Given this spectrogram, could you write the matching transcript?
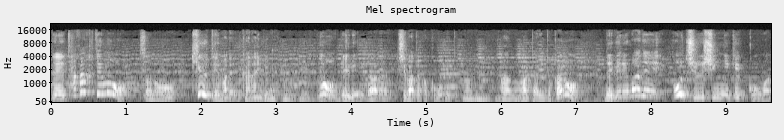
で高くてもその9点まではいかないぐらいのレベル。だから千葉とか神戸とかあの辺りとかのレベルまでを中心に結構ま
